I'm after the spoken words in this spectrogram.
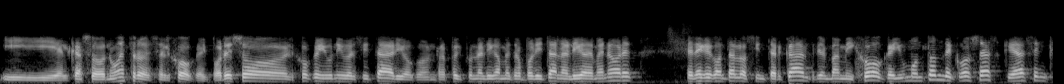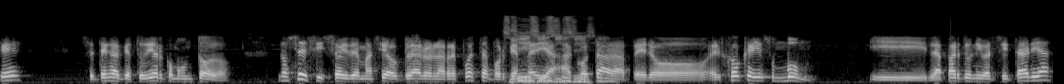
y el caso nuestro es el hockey. Por eso el hockey universitario con respecto a una liga metropolitana, liga de menores, tiene que contar los intercountry, el mami hockey, un montón de cosas que hacen que se tenga que estudiar como un todo. No sé si soy demasiado claro en la respuesta porque es media acotada, pero el hockey es un boom y la parte universitaria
